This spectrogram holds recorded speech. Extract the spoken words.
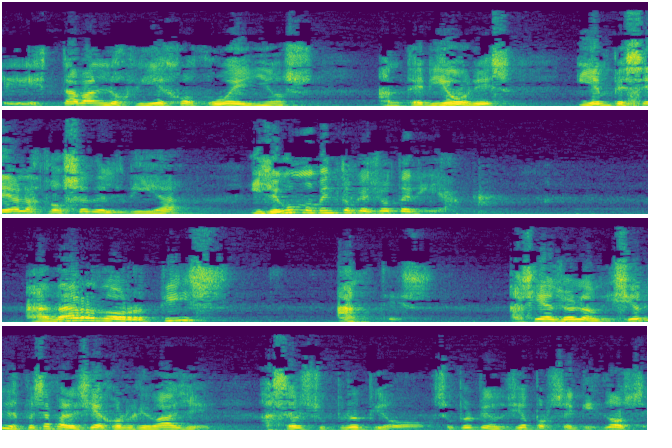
eh, estaban los viejos dueños anteriores y empecé a las 12 del día y llegó un momento que yo tenía a Dardo Ortiz antes. Hacía yo la audición y después aparecía Jorge Valle a hacer su, propio, su propia audición por CX12.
